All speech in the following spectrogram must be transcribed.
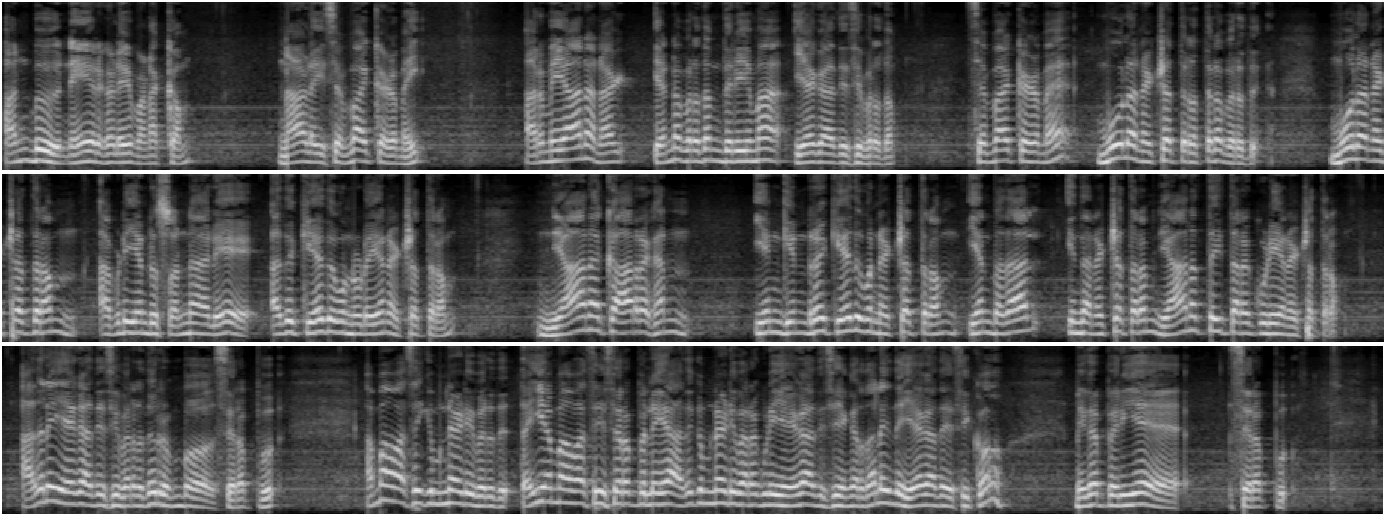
அன்பு நேயர்களே வணக்கம். நாளை செவ்வாய்க்கிழமை. அருமையான நாள். என்ன விரதம் தெரியுமா? ஏகாதசி விரதம். செவ்வாய்க்கிழமை மூல நட்சத்திரத்தில் வருது. மூல நட்சத்திரம் அப்படி என்று சொன்னாலே அது கேதுவனுடைய நட்சத்திரம். ஞானகாரகன் என்கின்ற கேதுவன் நட்சத்திரம் என்பதால் இந்த நட்சத்திரம் ஞானத்தை தரக்கூடிய நட்சத்திரம். அதில் ஏகாதசி வர்றது ரொம்ப சிறப்பு. அமாவாசைக்கு முன்னாடி வருது. தை அமாவாசை சிறப்பு இல்லையா? அதுக்கு முன்னாடி வரக்கூடிய ஏகாதசிங்கிறதால இந்த ஏகாதசிக்கும் மிகப்பெரிய சிறப்பு.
